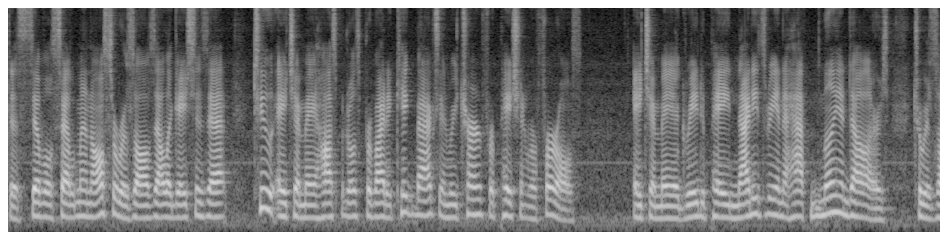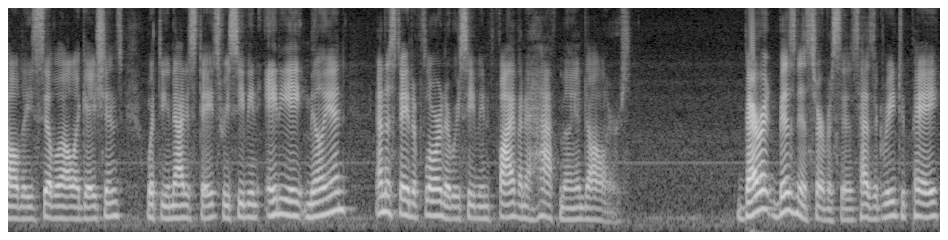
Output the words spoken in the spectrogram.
The civil settlement also resolves allegations that two HMA hospitals provided kickbacks in return for patient referrals. HMA agreed to pay $93.5 million to resolve these civil allegations, with the United States receiving $88 million and the state of Florida receiving $5.5 million. Barrett Business Services has agreed to pay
